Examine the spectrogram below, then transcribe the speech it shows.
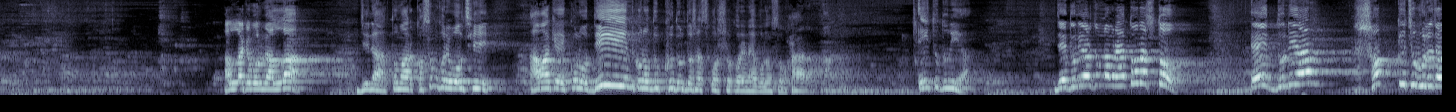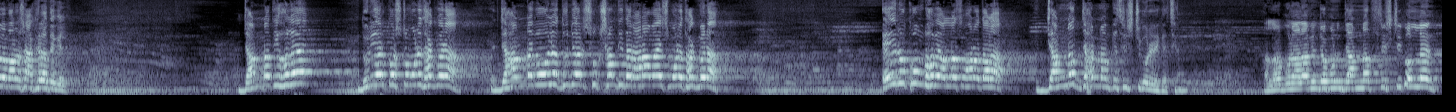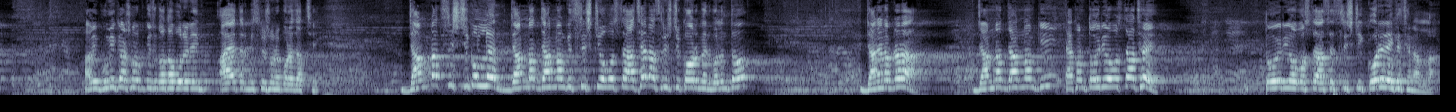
আল্লাহকে বলবে, আল্লাহ জি না তোমার কসম করে বলছি, আমাকে কোনো দিন কোনো দুঃখ, দুর্দশা স্পর্শ করে না বলুন সোহার এই তো দুনিয়া। যে দুনিয়ার জন্য আমরা এত ব্যস্ত, এই দুনিয়ার সব কিছু ভুলে যাবে মানুষ আখেরাতে গেলে। জান্নাতি হলে দুনিয়ার কষ্ট মনে থাকবে না, জাহান্নামে হলে দুনিয়ার সুখ শান্তি তার আরামায়েশ মনে থাকবে না। এইরকম ভাবে আল্লাহ সুহান তালা জান্নাত জাহান্নামকে সৃষ্টি করে রেখেছেন। আল্লাহ রাব্বুল আলামিন যখন জান্নাত সৃষ্টি করলেন আমি ভূমিকা স্বরূপ কিছু কথা বলে এই আয়াতের বিশ্লেষণে পড়ে যাচ্ছে। জান্নাত সৃষ্টি করলেন, জান্নাত জাহান্নাম কি সৃষ্টি অবস্থায় আছে না সৃষ্টি করবেন বলেন তো? জানেন আপনারা? জান্নাত জাহান্নাম কি এখন তৈরি অবস্থা আছে? তৈরি অবস্থায় আছে, সৃষ্টি করে রেখেছেন আল্লাহ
